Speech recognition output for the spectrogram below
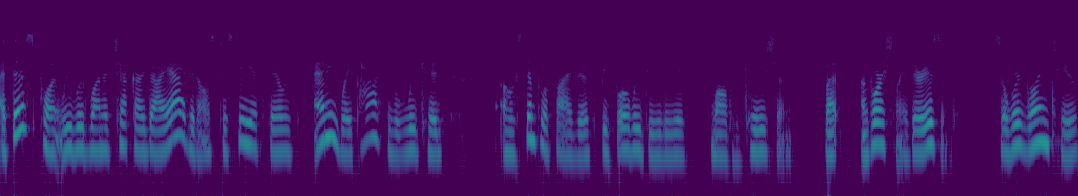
At this point, we would want to check our diagonals to see if there was any way possible we could oh, simplify this before we do the multiplication. But unfortunately, there isn't. So we're going to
